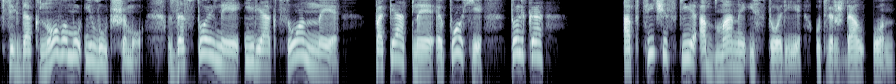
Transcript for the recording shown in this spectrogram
всегда к новому и лучшему. Застойные и реакционные попятные эпохи только оптические обманы истории, утверждал он.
